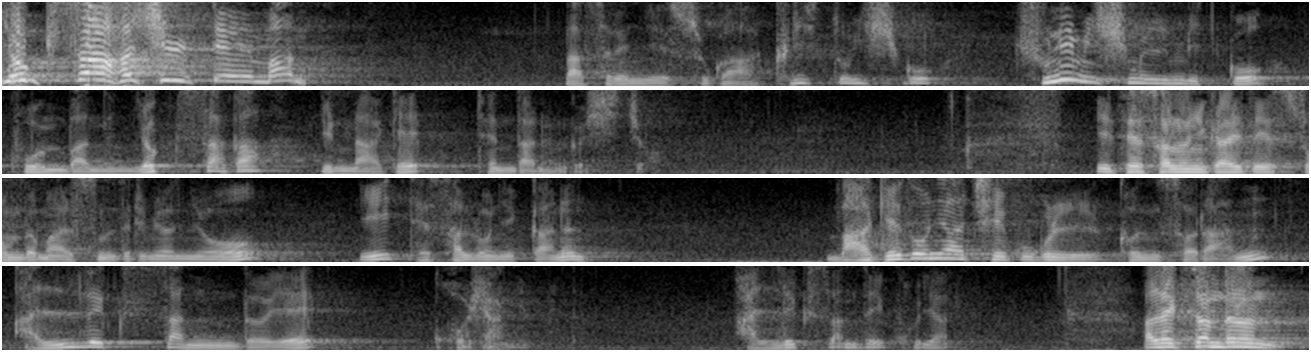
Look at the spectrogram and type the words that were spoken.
역사하실 때에만 나사렛 예수가 그리스도이시고 주님이심을 믿고 구원받는 역사가 일어나게 된다는 것이죠. 이 데살로니카에 대해서 좀 더 말씀을 드리면요. 이 데살로니카는 마게도냐 제국을 건설한 알렉산더의 고향입니다. 알렉산더의 고향. 알렉산더는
